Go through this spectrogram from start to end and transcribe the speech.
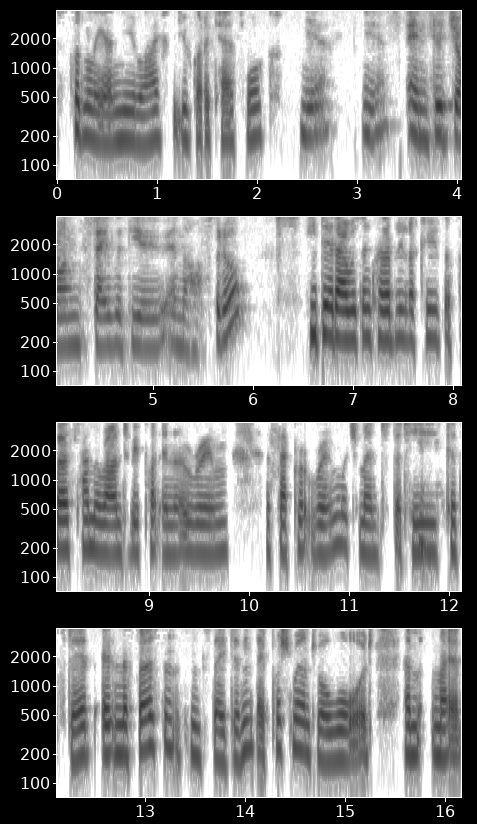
suddenly a new life that you've got to care for. Yeah, yeah. And did John stay with you in the hospital? He did. I was incredibly lucky the first time around to be put in a room a separate room which meant that he hmm. could stay. In the first instance they didn't. They pushed me onto a ward and my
